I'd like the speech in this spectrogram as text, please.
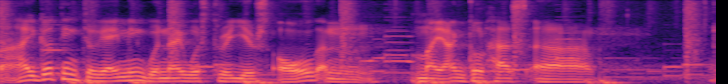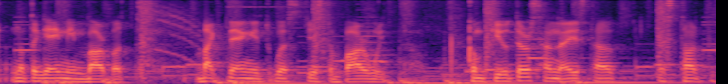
I got into gaming when I was three years old, and my uncle has uh, not a gaming bar, but back then it was just a bar with computers, and I, start, started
